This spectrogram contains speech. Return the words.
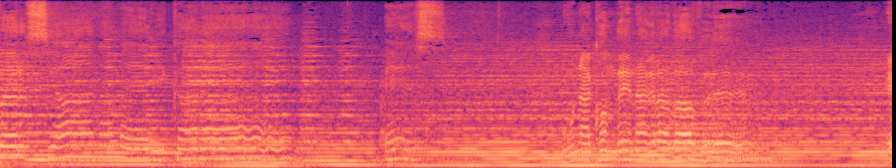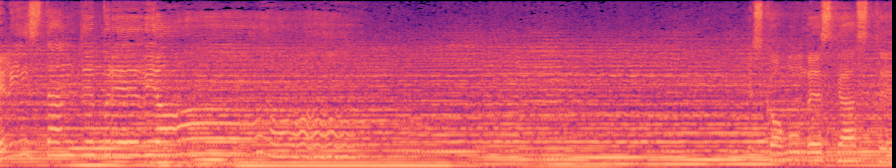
Persiana americana. Es una condena agradable el instante previo. Es como un desgaste,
